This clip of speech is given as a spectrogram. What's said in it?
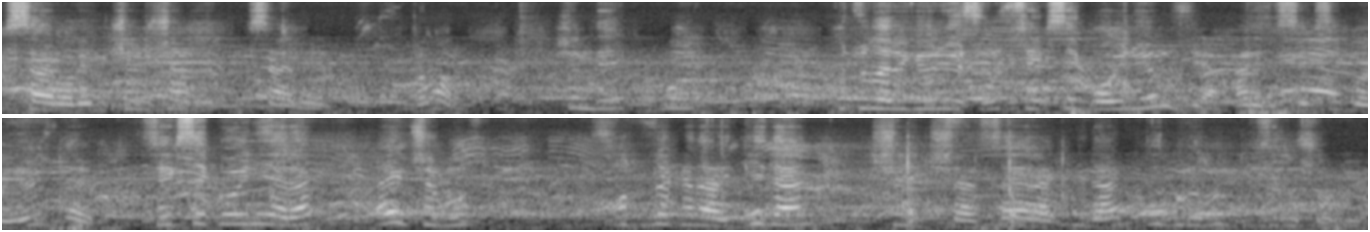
ritmik sayma oluyor. Üçer üçer sayma oluyor. Tamam mı? Şimdi bu kutuları görüyorsunuz. Seksek oynuyoruz ya. Hani seksek oynuyoruz. Evet. Seksek oynayarak en çabuk 30'a kadar giden, kişi kişiler sayarak giden o grubu bitirmiş oluyor.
